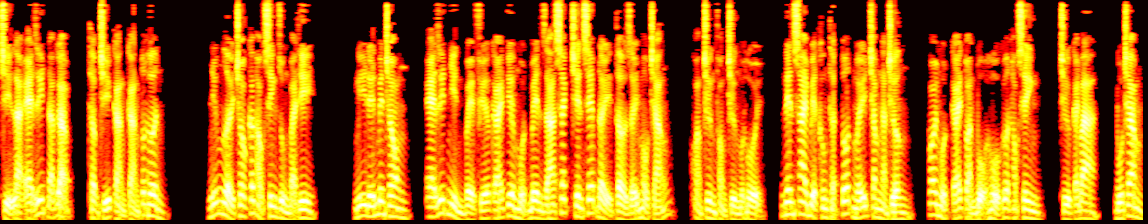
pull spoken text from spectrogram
chỉ là ezit đã gặp, thậm chí càng càng tốt hơn. Những người cho các học sinh dùng bài thi, nghĩ đến bên trong ezit nhìn về phía cái kia một bên giá sách trên xếp đầy tờ giấy màu trắng, khoảng chừng phòng chừng một hồi, nên sai biệt không thật tốt mấy trăm ngàn trường, coi một cái toàn bộ hồ gươm học sinh, trừ cái ba, bốn trăm.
